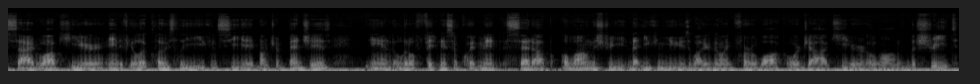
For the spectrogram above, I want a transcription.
sidewalk here, and if you look closely, you can see a bunch of benches and a little fitness equipment set up along the street that you can use while you're going for a walk or jog here along the street.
